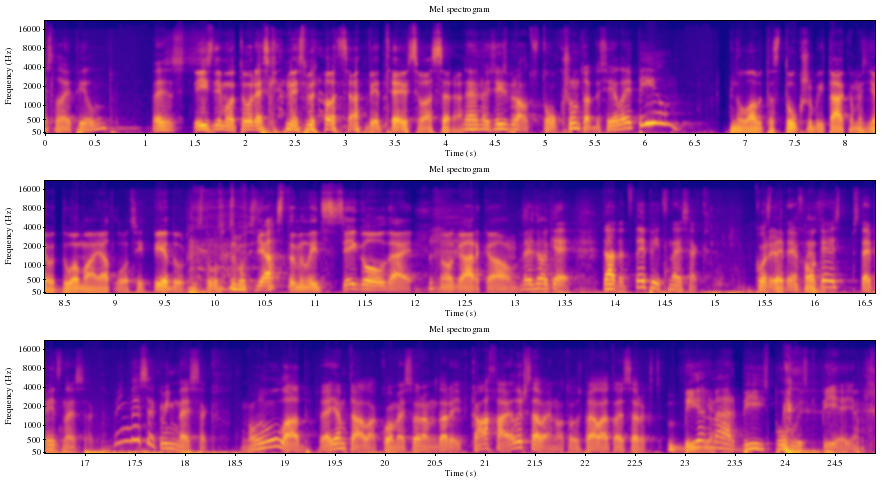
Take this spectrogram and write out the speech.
es lai pilnu. Es, Izņemot toreiz, kad mēs braucām pie tevis vasarā. nē, nu es izbraucu tukšu un tad es ielēju pilnu. Nu, labi, tas tukšs bija tā, ka mēs jau domājām, atlocīt piedurknes. Tas būs jāstumj līdz Siguldai no Gārkalna. Bet, nu, okay. Tātad Stepīts nesaka. Kur ir tie hokeisti? Stepīts nesaka. Viņi nesaka, viņi nesaka. Nu, labi, ejam tālāk. Ko mēs varam darīt? KHL ir savainoto spēlētāju saraksts. Bija. Vienmēr bijis publiski pieejams.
